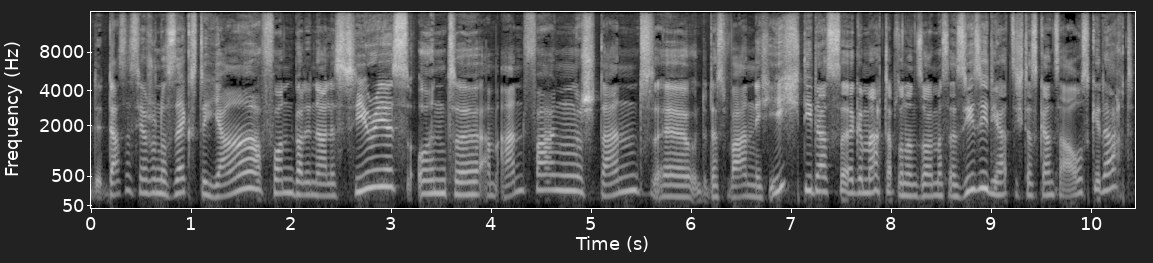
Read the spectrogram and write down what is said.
das ist ja schon das sechste Jahr von Berlinale Series und äh, am Anfang stand, äh, das war nicht ich, die das äh, gemacht habe, sondern Solmas Azizi, die hat sich das Ganze ausgedacht.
